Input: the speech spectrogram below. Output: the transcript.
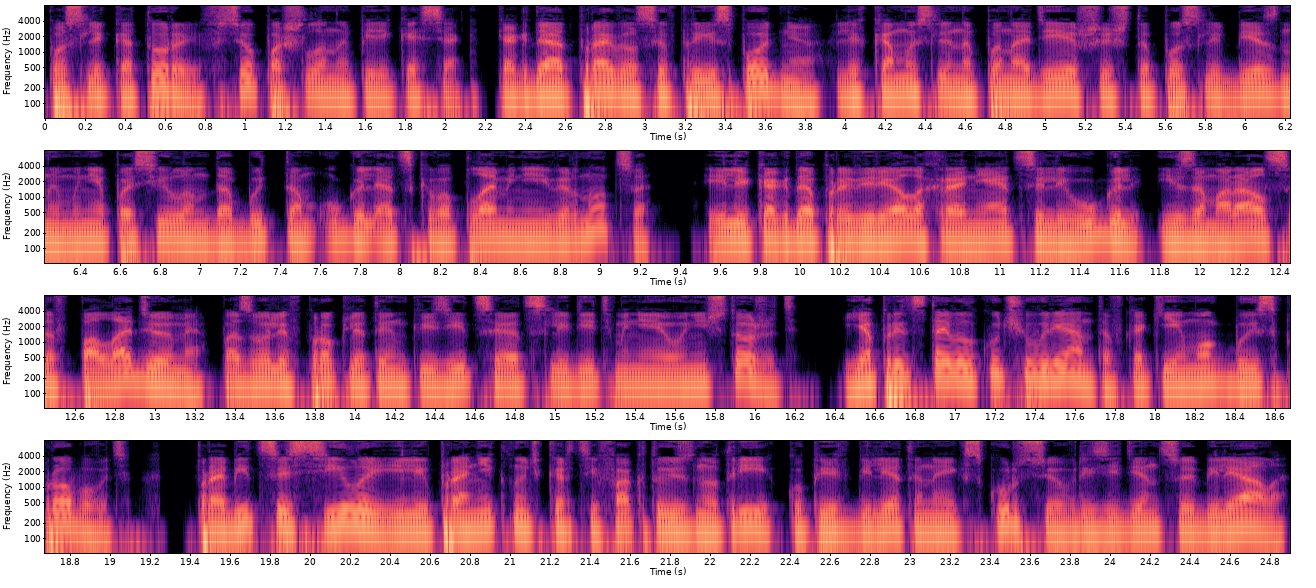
после которой все пошло наперекосяк. Когда отправился в преисподнюю, легкомысленно понадеявшись, что после бездны мне по силам добыть там уголь адского пламени и вернуться, или когда проверял, охраняется ли уголь, и заморался в палладиуме, позволив проклятой инквизиции отследить меня и уничтожить. Я представил кучу вариантов, какие мог бы испробовать. Пробиться силой или проникнуть к артефакту изнутри, купив билеты на экскурсию в резиденцию Белиала.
